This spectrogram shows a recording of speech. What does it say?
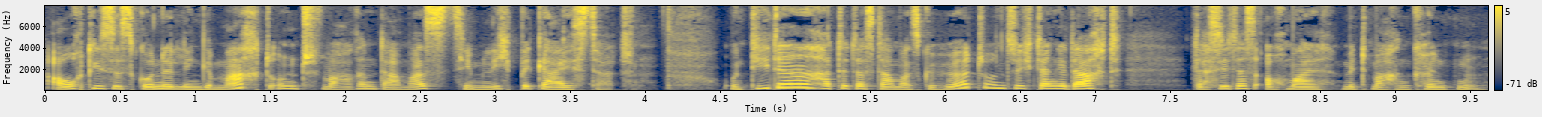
auch dieses Gondeling gemacht und waren damals ziemlich begeistert. Und Dieter hatte das damals gehört und sich dann gedacht, dass sie das auch mal mitmachen könnten.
